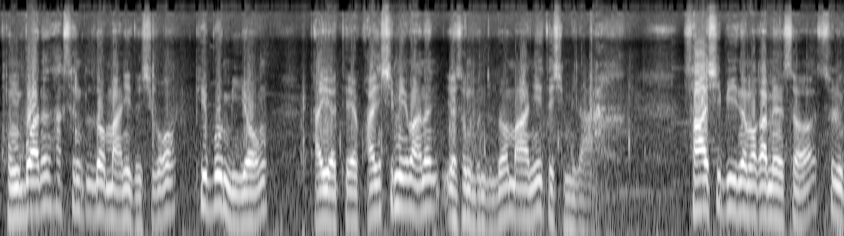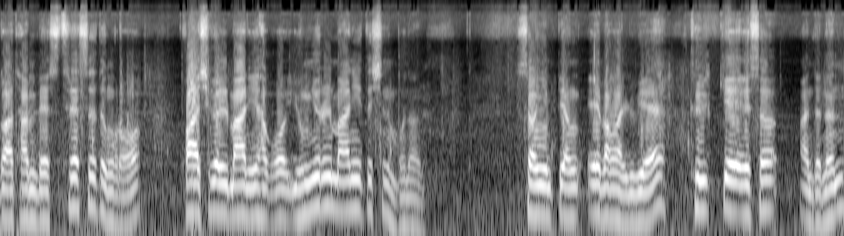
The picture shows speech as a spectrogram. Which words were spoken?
공부하는 학생들도 많이 드시고 피부 미용, 다이어트에 관심이 많은 여성분들도 많이 드십니다. 40이 넘어가면서 술과 담배, 스트레스 등으로 과식을 많이 하고 육류를 많이 드시는 분은 성인병 예방을 위해 들깨에서 만드는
